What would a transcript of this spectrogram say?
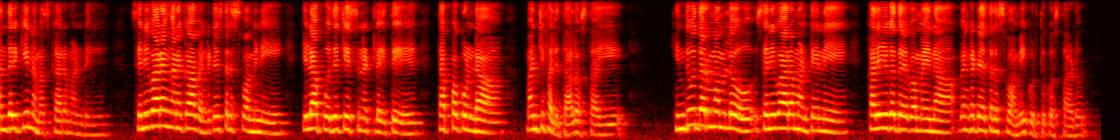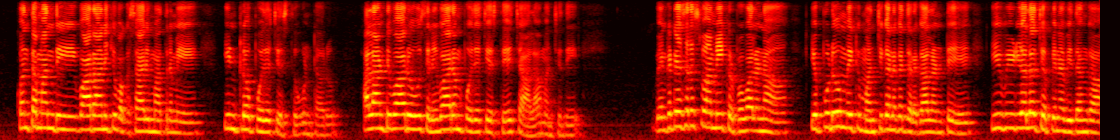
అందరికీ నమస్కారం అండి శనివారం గనక వెంకటేశ్వర స్వామిని ఇలా పూజ చేసినట్లయితే తప్పకుండా మంచి ఫలితాలు వస్తాయి హిందూ ధర్మంలో శనివారం అంటేనే కలియుగ దైవమైన వెంకటేశ్వర స్వామి గుర్తుకొస్తాడు. కొంతమంది వారానికి ఒకసారి మాత్రమే ఇంట్లో పూజ చేస్తూ ఉంటారు. అలాంటి వారు శనివారం పూజ చేస్తే చాలా మంచిది. వెంకటేశ్వర స్వామి కృప వలన ఎప్పుడూ మీకు మంచి గనక జరగాలంటే ఈ వీడియోలో చెప్పిన విధంగా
